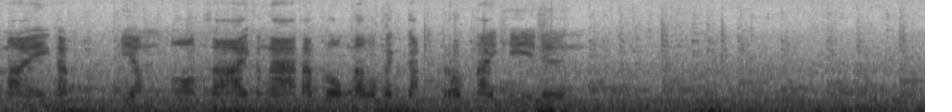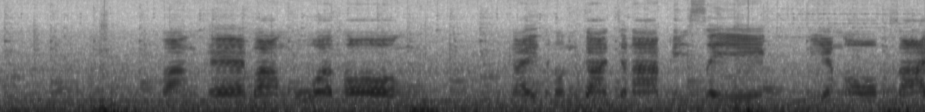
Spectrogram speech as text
ใหม่ครับเบี่ยงออกซ้ายข้างหน้าครับลงแล้วก็ไปกลับรถในทีหนึ่ง บางแคบางบัวทอง ใช้ถนนกาญจนาพิเศษเบี่ยงออกซ้าย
